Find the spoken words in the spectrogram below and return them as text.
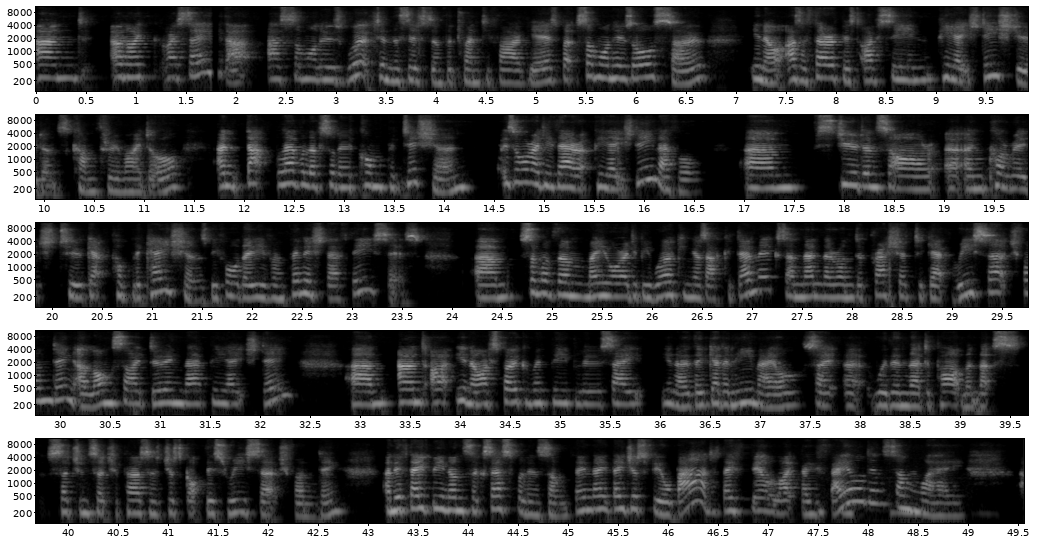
and and I, I say that as someone who's worked in the system for 25 years, but someone who's also, you know, as a therapist, I've seen PhD students come through my door And that level of sort of competition is already there at PhD level. Um, students are uh, encouraged to get publications before they even finish their thesis. Um, some of them may already be working as academics and then they're under pressure to get research funding alongside doing their PhD. Um, and I, you know, I've spoken with people who say, you know, they get an email say uh, within their department that's such and such a person has just got this research funding. And if they've been unsuccessful in something, they, they just feel bad. They feel like they failed in some way.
